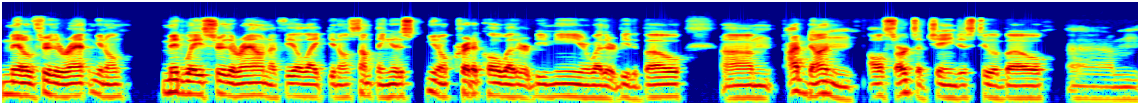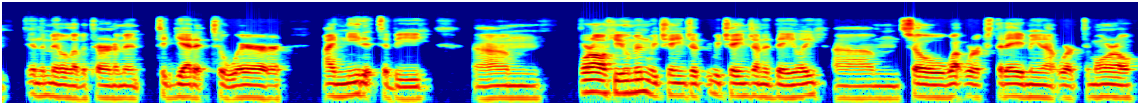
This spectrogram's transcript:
middle through the round, you know midways through the round, I feel like you know something is you know critical, whether it be me or whether it be the bow. Um, I've done all sorts of changes to a bow um, in the middle of a tournament to get it to where I need it to be. Um, we're all human. We change it. We change on a daily. Um, so what works today may not work tomorrow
